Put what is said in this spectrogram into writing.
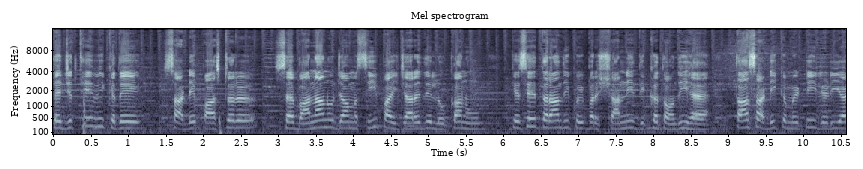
ਤੇ ਜਿੱਥੇ ਵੀ ਕਿਤੇ ਸਾਡੇ ਪਾਸਟਰ ਸਹਿਬਾਨਾਂ ਨੂੰ ਜਾਂ ਮਸੀਹ ਭਾਈਚਾਰੇ ਦੇ ਲੋਕਾਂ ਨੂੰ ਕਿਸੇ ਤਰ੍ਹਾਂ ਦੀ ਕੋਈ ਪਰੇਸ਼ਾਨੀ, ਦਿੱਕਤ ਆਉਂਦੀ ਹੈ, ਤਾਂ ਸਾਡੀ ਕਮੇਟੀ ਜਿਹੜੀ ਆ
